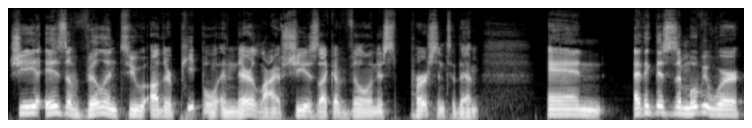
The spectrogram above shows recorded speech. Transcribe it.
She is a villain to other people in their lives. She is like a villainous person to them. And I think this is a movie where,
